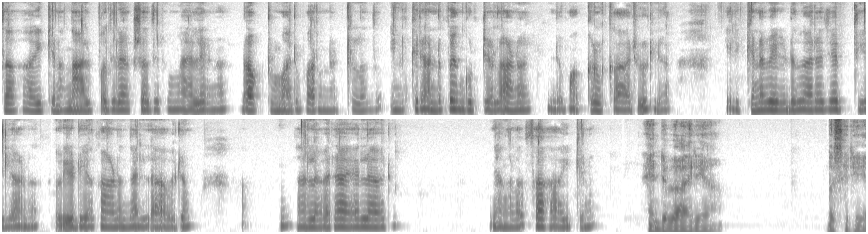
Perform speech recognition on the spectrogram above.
സഹായിക്കണം. നാൽപ്പത് ലക്ഷത്തിന് മേലെയാണ് ഡോക്ടർമാർ പറഞ്ഞിട്ടുള്ളത്. എനിക്ക് രണ്ട് പെൺകുട്ടികളാണ്. എന്റെ മക്കൾക്ക് ആരുമില്ല. ഇരിക്കുന്ന വീട് വരെ ജപ്തിയിലാണ്. വീഡിയോ കാണുന്ന എല്ലാവരും നല്ലവരായ എല്ലാവരും ഞങ്ങളെ സഹായിക്കണം. എന്റെ ഭാര്യ ബസരിയ.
